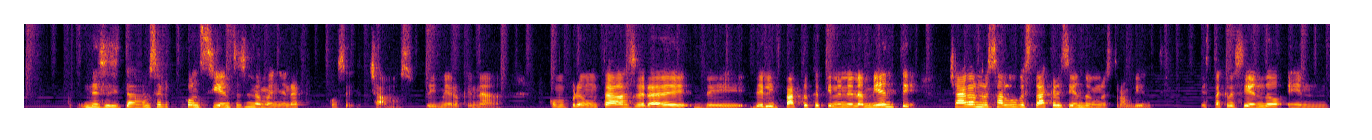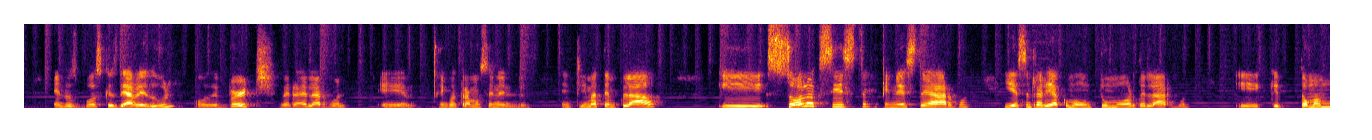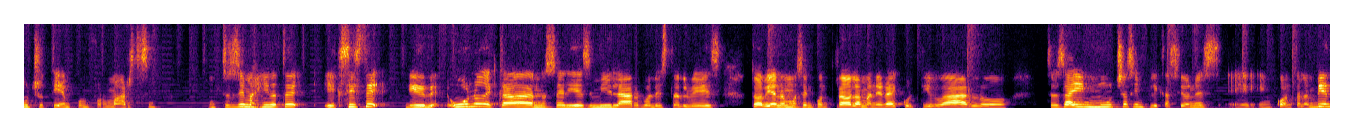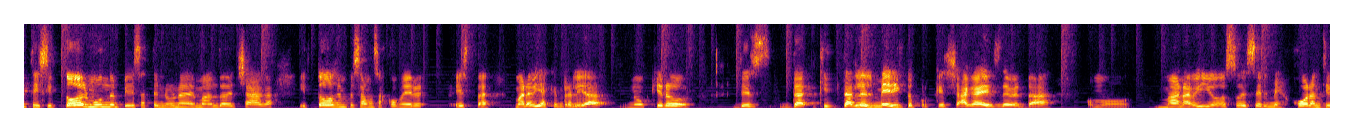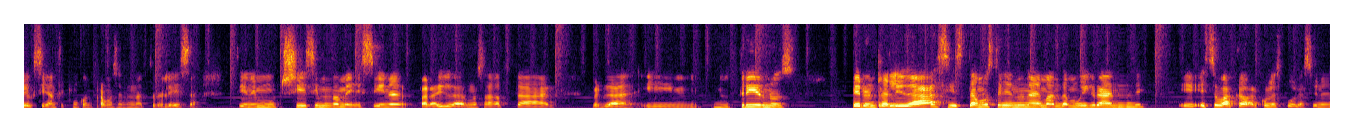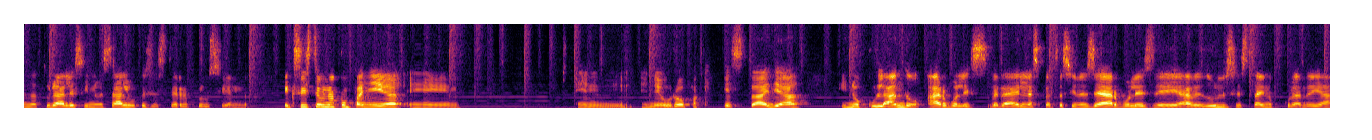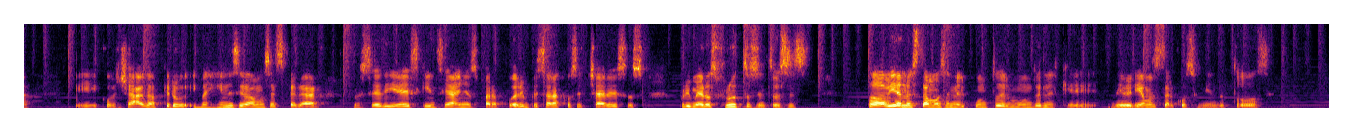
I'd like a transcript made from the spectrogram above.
necesitamos ser conscientes en la mañana que cosechamos, primero que nada. Como preguntabas, ¿verdad? De, del impacto que tiene en el ambiente. Chaga no es algo que está creciendo en nuestro ambiente, está creciendo en, en los bosques de abedul o de birch, ¿verdad? El árbol eh, que encontramos en el en clima templado y solo existe en este árbol y es en realidad como un tumor del árbol y que toma mucho tiempo en formarse. Entonces imagínate, existe uno de cada, no sé, 10 mil árboles tal vez, todavía no hemos encontrado la manera de cultivarlo, entonces hay muchas implicaciones eh, en cuanto al ambiente y si todo el mundo empieza a tener una demanda de chaga y todos empezamos a comer esta maravilla que en realidad no quiero quitarle el mérito porque chaga es de verdad como maravilloso, es el mejor antioxidante que encontramos en la naturaleza, tiene muchísima medicina para ayudarnos a adaptar, ¿verdad? Y nutrirnos, pero en realidad si estamos teniendo una demanda muy grande, eh, esto va a acabar con las poblaciones naturales y no es algo que se esté reproduciendo. Existe una compañía eh, en, en, Europa que está ya inoculando árboles, ¿verdad? En las plantaciones de árboles de abedul se está inoculando ya eh, con chaga, pero imagínense, vamos a esperar, no sé, 10, 15 años para poder empezar a cosechar esos primeros frutos. Entonces, todavía no estamos en el punto del mundo en el que deberíamos estar consumiendo todos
